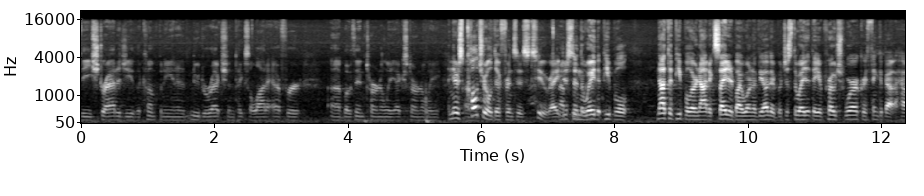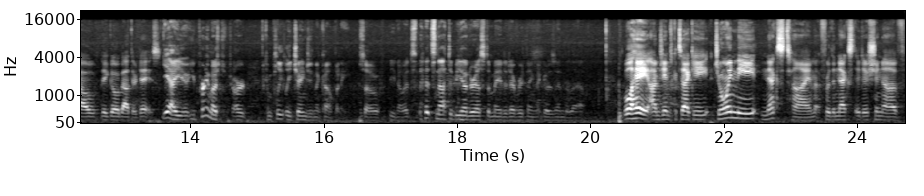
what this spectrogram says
the strategy of the company in a new direction takes a lot of effort. Uh, both internally, externally. And there's uh, cultural differences too, right? Absolutely. Just in the way that people not that people are not excited by one or the other, but just the way that they approach work or think about how they go about their days. Yeah, you, you pretty much are completely changing the company. So, you know, it's, it's not to be underestimated everything that goes into that. Well, hey, I'm James Kotecki. Join me next time for the next edition of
